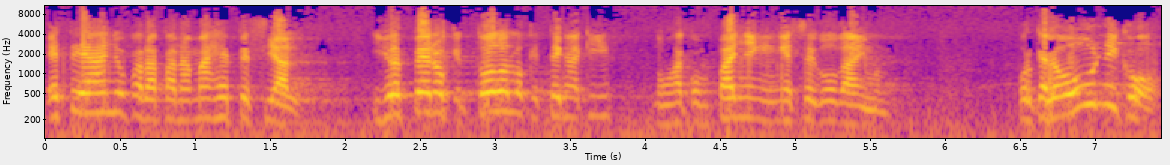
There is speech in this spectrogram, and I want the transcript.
Este año para Panamá es especial. Y yo espero que todos los que estén aquí nos acompañen en ese Go Diamond. Porque lo único,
